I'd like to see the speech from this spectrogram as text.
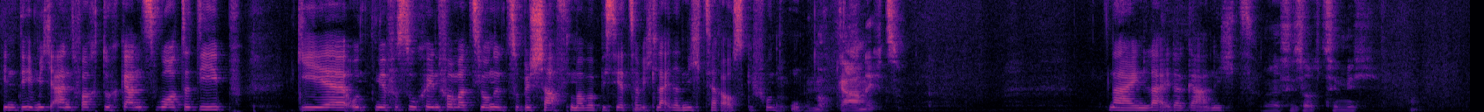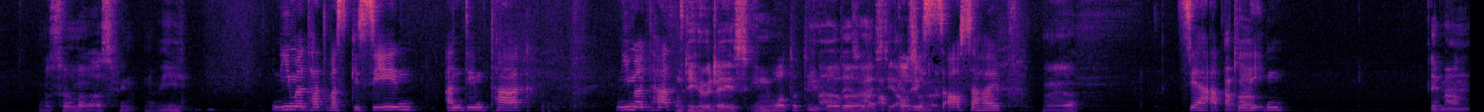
indem ich einfach durch ganz Waterdeep gehe und mir versuche Informationen zu beschaffen. Aber bis jetzt habe ich leider nichts herausgefunden. Noch gar nichts. Nein, leider gar nichts. es ist auch ziemlich. Was soll man rausfinden? Wie? Niemand hat was gesehen an dem Tag. Niemand hat Und die Höhle ist in Waterdeep Nein, ist oder ja ist die abgelegen. ist außerhalb? außerhalb Naja, sehr abgelegen. Ich meine,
